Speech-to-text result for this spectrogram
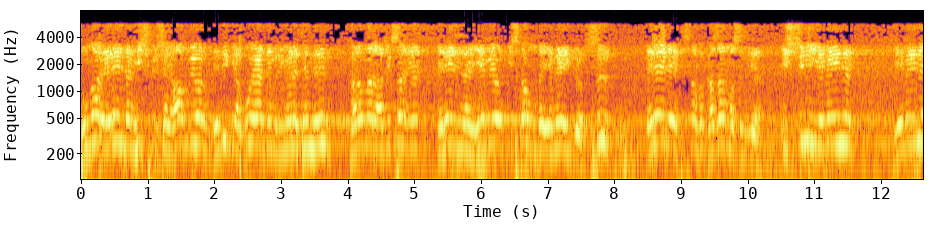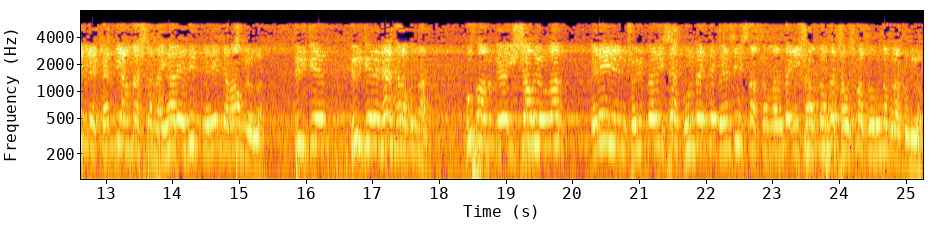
Bunlar Ereğli'den hiçbir şey almıyor. Dedik ya bu Erdemir'i yönetenlerin karınları acıksa E- Ereğli'den yemiyor, İstanbul'da yemeğe gidiyor. Sırf Ereğli esnafı kazanmasın diye işçinin yemeğini yemeğini bile kendi yandaşlarına ihale edip Ereğli'den almıyorlar. Türkiye, Türkiye'nin her tarafından bu fabrikaya işçi alıyorlar. Ereğli'nin çocukları ise gurbette benzin istasyonlarında inşaatlarda çalışmak zorunda bırakılıyor.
